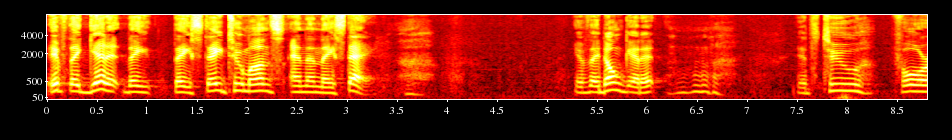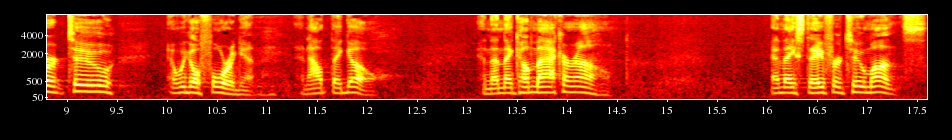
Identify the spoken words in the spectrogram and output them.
If they get it, they, they stay two months and then they stay. If they don't get it, it's two, four, two, and we go four again. And out they go. And then they come back around. And they stay for two months.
